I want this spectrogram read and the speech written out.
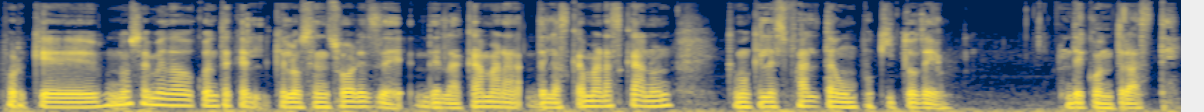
porque no se me he dado cuenta que, que los sensores de, de, la cámara de las cámaras Canon como que les falta un poquito de, de contraste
